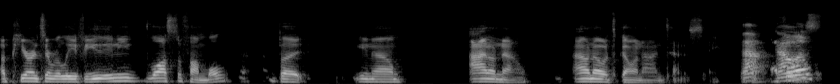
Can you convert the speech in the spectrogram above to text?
appearance and relief. He, and he lost a fumble, but you know, I don't know. I don't know what's going on in Tennessee. That that Buffalo? was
